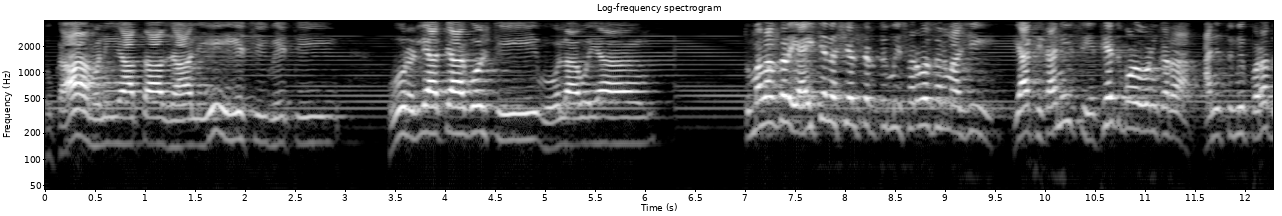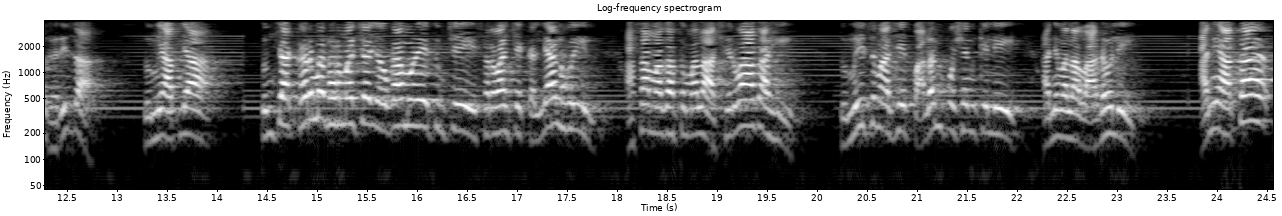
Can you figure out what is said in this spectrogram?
तुका म्हणी आता झाली याची भेटी उरल्या त्या गोष्टी बोलावया. तुम्हाला जर यायचे नसेल तर तुम्ही सर्वजण माझी या ठिकाणीच येथेच बोळवण करा आणि तुम्ही परत घरी जा. तुम्ही आपल्या तुमच्या कर्मधर्माच्या योगामुळे तुमचे सर्वांचे कल्याण होईल असा माझा तुम्हाला आशीर्वाद आहे. तुम्हीच माझे पालनपोषण केले आणि मला वाढवले. आणि आता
